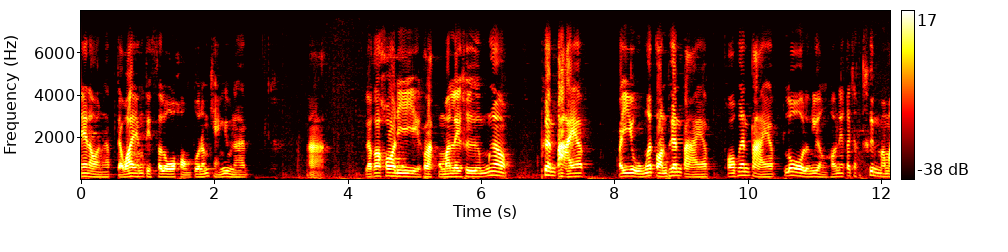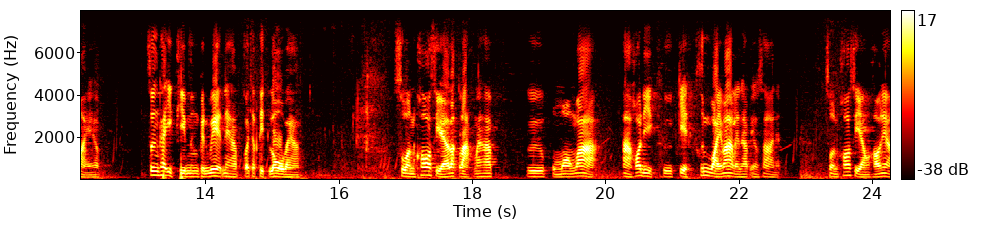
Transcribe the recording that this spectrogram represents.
แน่นอนครับ แต่ว่ายังติดสโลว์ของตัวน้ำแข็งอยู่นะครับ อ่า แล้วก็ข้อดีหลักของมันเลยคือ เมื่อเพื่อนตายครับ ไปอยู่เมื่อตอนเพื่อนตายครับ พอเพื่อนตายครับ โล่เหลืองๆของเขาเนี่ยก็จะขึ้นมาใหม่ครับ ซึ่งถ้าอีกทีมหนึ่งเป็นเวทเนี่ยครับ ก็จะติดโล่ไปครับ ส่วนข้อเสียหลักๆนะครับ คือผมมองว่า อ่าข้อดีคือเกรดขึ้นไวมากเลยนะครับเอลซ่าเนี่ย ส่วนข้อเสียของเขาเนี่ย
